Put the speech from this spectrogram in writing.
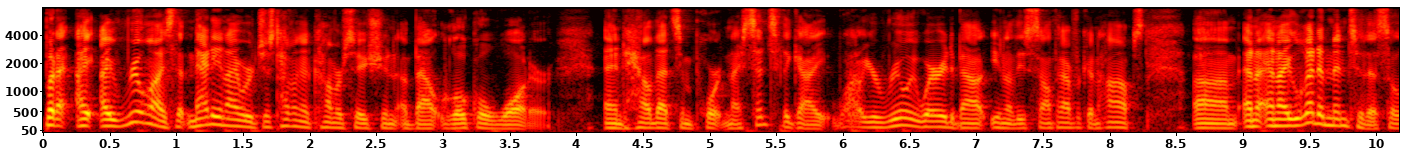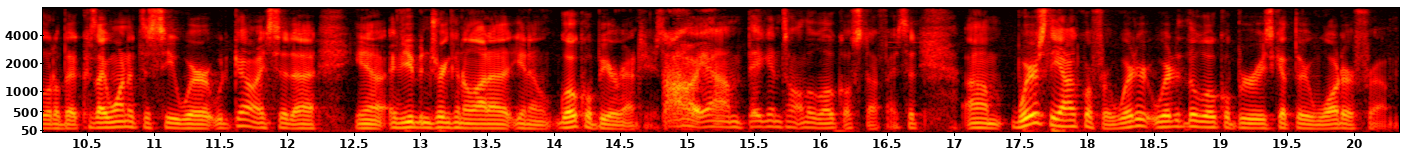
but I, I realized that Maddie and I were just having a conversation about local water and how that's important. I said to the guy, "Wow, you're really worried about you know these South African hops," um, and and I let him into this a little bit because I wanted to see where it would go. I said, uh, "You know, have you been drinking a lot of you know local beer around here?" He said, "Oh yeah, I'm big into all the local stuff." I said, um, "Where's the aquifer? Where do, where did the local breweries get their water from?"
